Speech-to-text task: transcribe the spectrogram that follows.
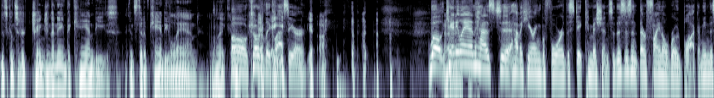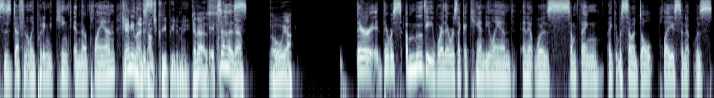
let's consider changing the name to Candies instead of Candy Land." I'm like, Oh, okay. totally classier. Yeah, Well, Candyland has to have a hearing before the state commission. So this isn't their final roadblock. I mean, this is definitely putting a kink in their plan. Candyland This- sounds creepy to me. it does. It does. Yeah. Oh yeah. There, there was a movie where there was like a Candyland, and it was something like it was some adult place, and it was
